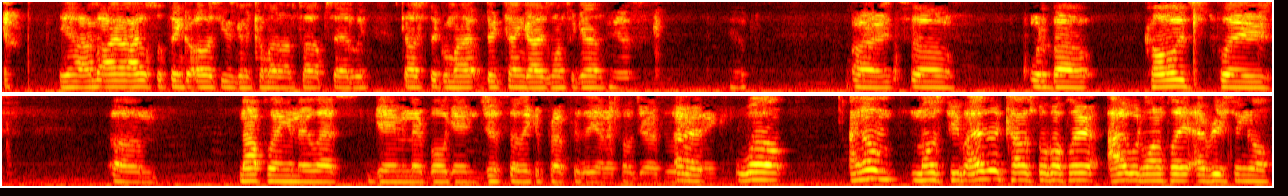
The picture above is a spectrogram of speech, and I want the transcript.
yeah, I'm, I I also think OSU is going to come out on top. Sadly, got to stick with my Big Ten guys once again. Yes. Yep. All right. So, what about college players um, not playing in their last game in their bowl game just so they could prep for the NFL draft? What do you right. think? Well, I know most people, as a college football player, I would want to play every single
